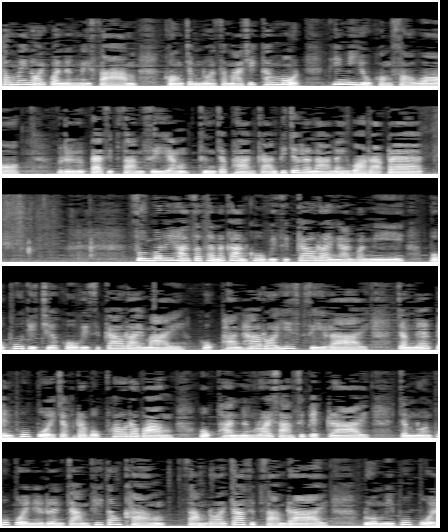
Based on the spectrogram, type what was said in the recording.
ต้องไม่น้อยกว่า1ใน3ของจำนวนสมาชิกทั้งหมดที่มีอยู่ของสว หรือ 83 เสียง ถึงจะผ่านการพิจารณาในวาระแรก ศูนย์บริหารสถานการณ์โควิด -19 รายงานวันนี้ พบผู้ติดเชื้อโควิด -19 รายใหม่ 6,524 ราย จำแนกเป็นผู้ป่วยจากระบบเฝ้าระวัง 6,131 ราย จำนวนผู้ป่วยในเรือนจำที่ต้องขัง 393 ราย รวมมีผู้ป่วย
